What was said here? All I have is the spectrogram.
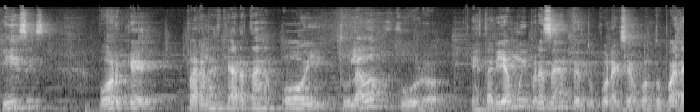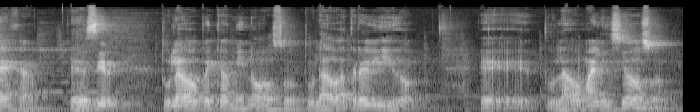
Pisces, porque para las cartas hoy tu lado oscuro estaría muy presente en tu conexión con tu pareja, es decir, tu lado pecaminoso, tu lado atrevido, eh, tu lado malicioso.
